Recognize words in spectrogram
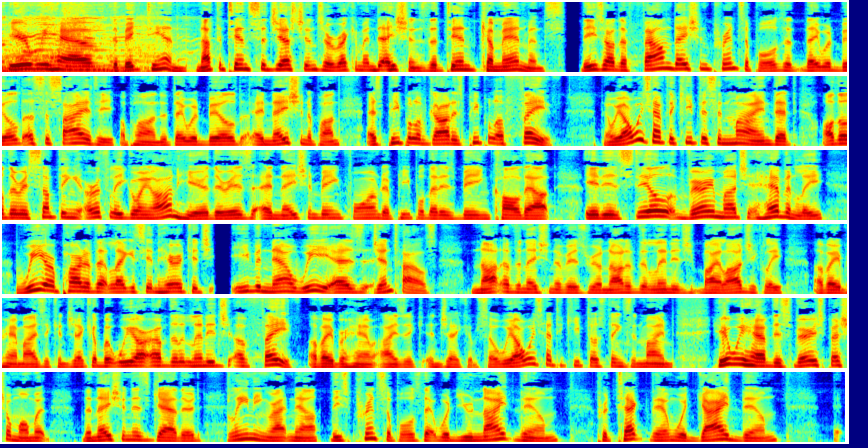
Here we have the Big Ten, not the ten suggestions or recommendations, the Ten Commandments. These are the foundation principles that they would build a society upon, that they would build a nation upon, as people of God, as people of faith. Now, we always have to keep this in mind that although there is something earthly going on here, there is a nation being formed, a people that is being called out. It is still very much heavenly. We are part of that legacy and heritage, even now, we as Gentiles not of the nation of Israel, not of the lineage biologically of Abraham, Isaac, and Jacob, but we are of the lineage of faith of Abraham, Isaac, and Jacob. So we always have to keep those things in mind. Here we have this very special moment. The nation is gathered, gleaning right now these principles that would unite them, protect them, would guide them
